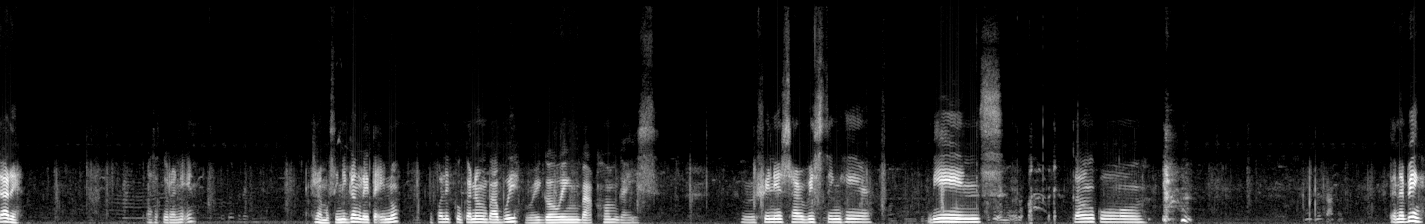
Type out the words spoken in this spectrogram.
Dari. Asa to raniin? Hala, magsinigang lay tayo, no? Upalit ko ka ng baboy. We're going back home, guys. We're finished harvesting here. Beans. Kangkong. Tanabing.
